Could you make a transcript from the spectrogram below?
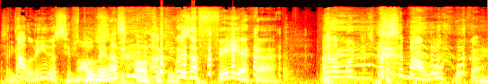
Você tá lendo a sinopse? Estou lendo a sinopse Ah, que aqui. coisa feia, cara. Pelo amor de Deus, parece ser maluco, cara.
